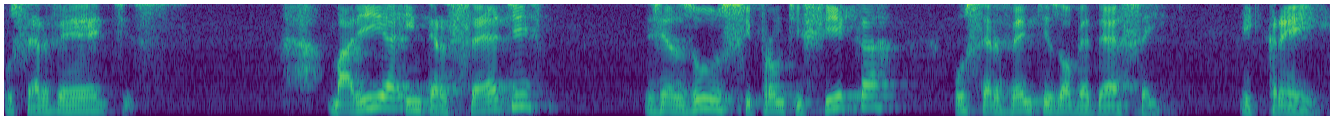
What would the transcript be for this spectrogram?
Os serventes. Maria intercede, Jesus se prontifica, os serventes obedecem e creem.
